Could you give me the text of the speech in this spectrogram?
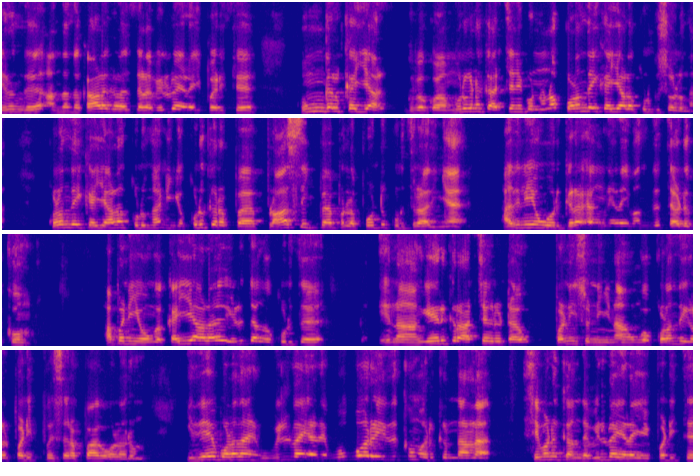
இருந்து அந்தந்த காலகாலத்துல வில்வ இலை பறித்து உங்கள் கையால் இப்போ முருகனுக்கு அர்ச்சனை பண்ணணும்னா குழந்தை கையால கொடுக்க சொல்லுங்க. குழந்தை கையால கொடுங்க. நீங்க கொடுக்குறப்ப பிளாஸ்டிக் பேப்பர்ல போட்டு கொடுத்துறாதீங்க. அதுலேயும் ஒரு கிரக நிலை வந்து தடுக்கும். அப்ப நீங்க உங்க கையால எடுத்து அங்க கொடுத்து ஏன்னா அங்கே இருக்கிற அர்ச்சகர்கிட்ட பண்ணி சொன்னீங்கன்னா உங்க குழந்தைகள் படிப்பு சிறப்பாக வளரும். இதே போலதான் வில்வ இலை ஒவ்வொரு இதுக்கும் இருக்கிறதுனால சிவனுக்கு அந்த வில்வ இலையை படித்து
